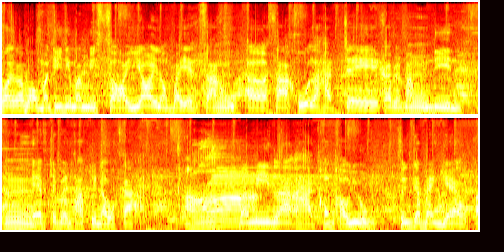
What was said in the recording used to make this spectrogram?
คนก็บอกมันที่จริงมันมีซอยย่อยลงไปอย่างซาคุเอ่อซาคุรหัสเจก็เป็นภาคพื้นดินอืม F จะเป็นภาคพื้นอวกาศอ๋อมันมีรหัสของเขาอยู่ ซึ่งจะแบ่งแยกออกไป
